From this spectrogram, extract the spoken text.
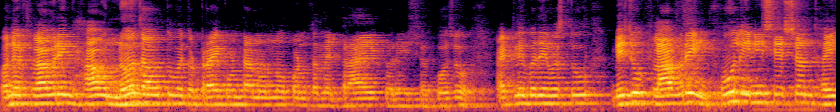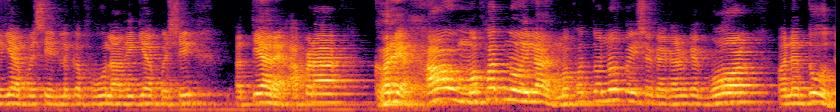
અને ફ્લાવરિંગ હાવ ન જ આવતું હોય તો ટ્રાયકોન્ટાનોનનો પણ તમે ટ્રાય કરી શકો છો. આટલી બધી વસ્તુ. બીજું ફ્લાવરિંગ ફૂલ ઇનિશિએશન થઈ ગયા પછી, એટલે કે ફૂલ આવી ગયા પછી, અત્યારે આપણા ઘરે હાવ મફતનો ઈલાજ, મફત તો ન કહી શકાય, કારણ કે ગોળ અને દૂધ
